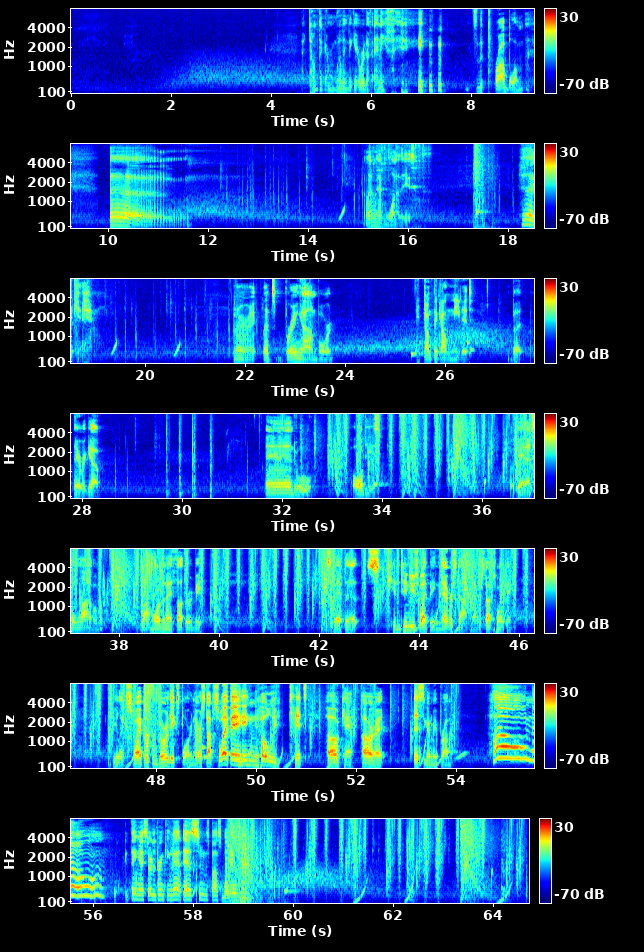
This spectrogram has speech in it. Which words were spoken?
I don't think I'm willing to get rid of anything. it's the problem. Uh, well, I only have one of these. Okay. Alright, let's bring it on board. I don't think I'll need it, but there we go. And, oh, all these. Okay, that's a lot of them. A lot more than I thought there would be. So I have to continue swiping. Never stop. Never stop swiping. Be like Swiper from Dora the Explorer. Never stop swiping. Holy tits. Okay. Alright. This is to be a problem. Good thing I started drinking that as soon as possible.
